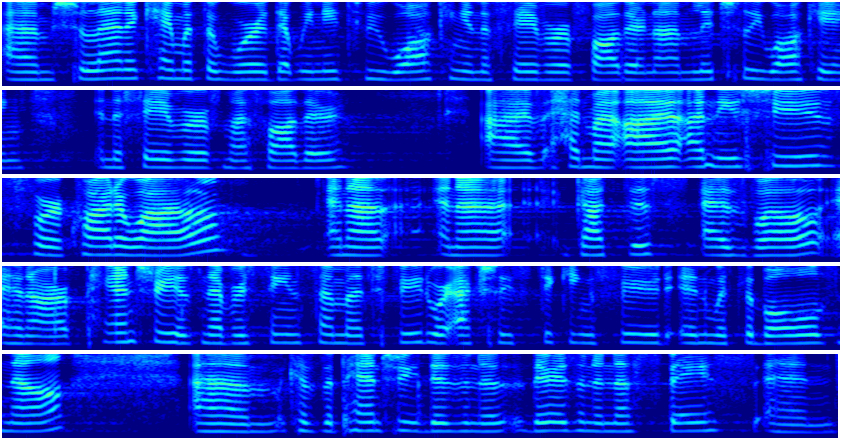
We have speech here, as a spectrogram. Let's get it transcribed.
Um, Shalana came with a word that we need to be walking in the favor of Father, and I'm literally walking in the favor of my Father. I've had my eye on these shoes for quite a while, and I, and I got this as well, and our pantry has never seen so much food. We're actually sticking food in with the bowls now because um, the pantry, isn't, there isn't enough space, and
